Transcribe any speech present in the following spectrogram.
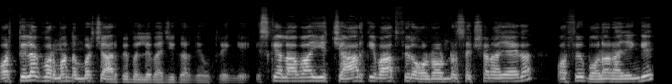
और तिलक वर्मा नंबर चार पे बल्लेबाजी करने उतरेंगे। इसके अलावा ये चार के बाद फिर ऑलराउंडर सेक्शन आ जाएगा और फिर बॉलर आ जाएँगे।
